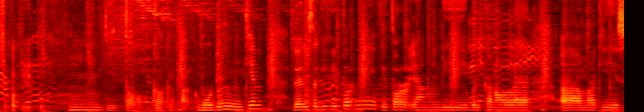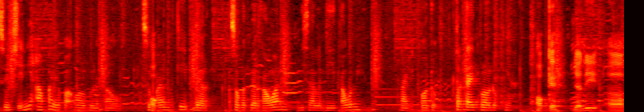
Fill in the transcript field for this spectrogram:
seperti itu. Hmm, gitu. Oke, oke Pak. Kemudian mungkin dari segi fitur nih, fitur yang diberikan oleh uh, Meraki Switch ini apa ya Pak kalau boleh tahu? Supaya nanti biar sobat berkawan bisa lebih tahu nih terkait produk terkait produknya. Oke, jadi eh,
